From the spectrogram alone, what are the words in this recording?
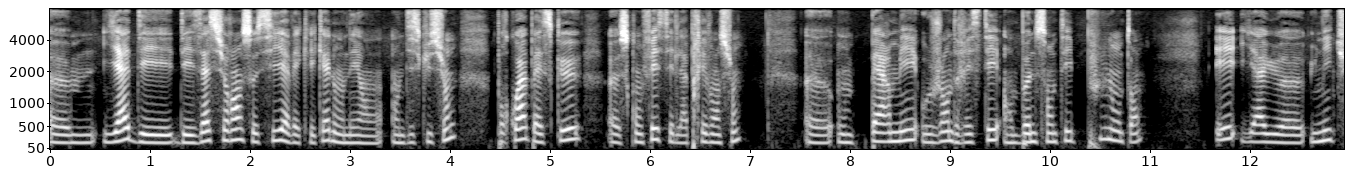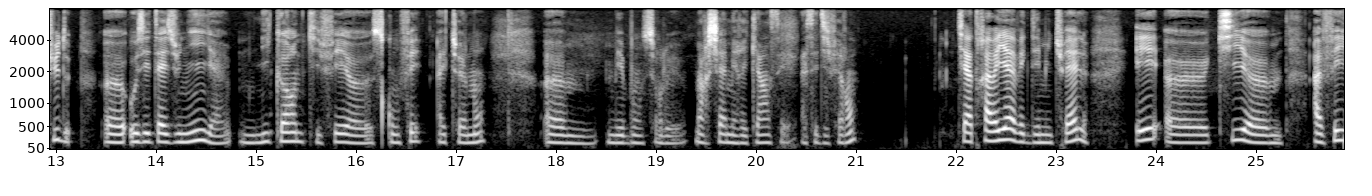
Il y a des, assurances aussi avec lesquelles on est en, discussion. Pourquoi? Parce que ce qu'on fait, c'est de la prévention. on permet aux gens de rester en bonne santé plus longtemps. Et il y a eu euh, une étude euh, aux États-Unis, il y a une licorne qui fait euh, ce qu'on fait actuellement, mais bon, sur le marché américain, c'est assez différent, qui a travaillé avec des mutuelles et qui a fait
